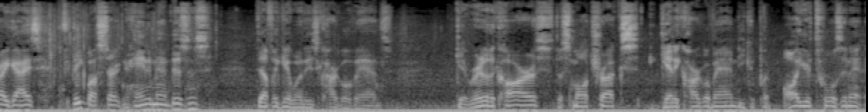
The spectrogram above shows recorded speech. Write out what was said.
All right, guys, if you think about starting your handyman business, definitely get one of these cargo vans. Get rid of the cars, the small trucks, get a cargo van. You can put all your tools in it.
